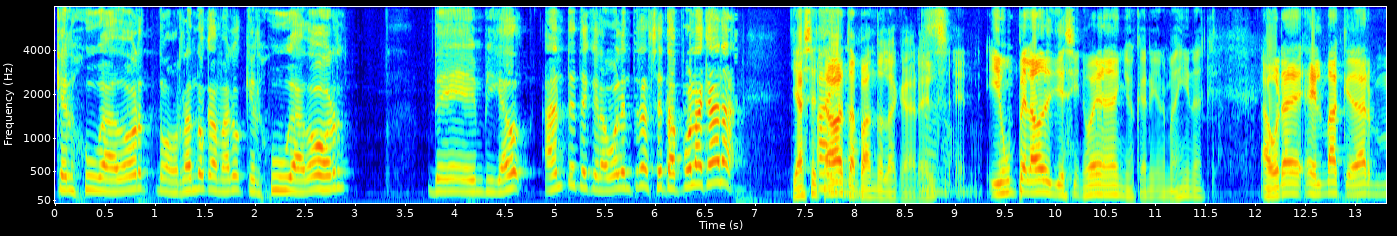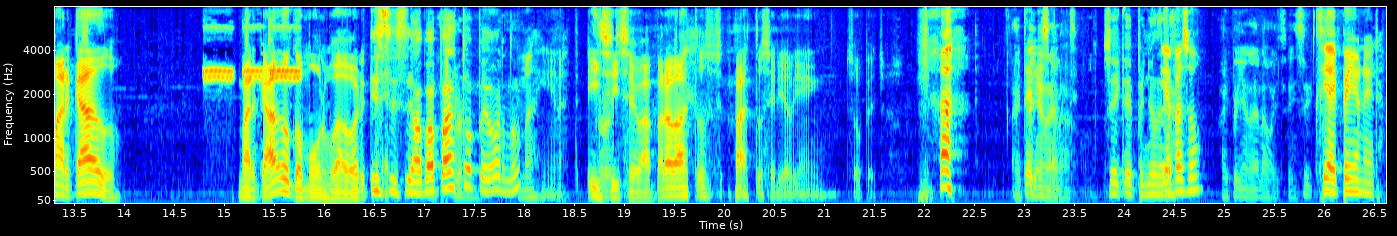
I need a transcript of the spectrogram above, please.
que el jugador, no, Orlando Camargo, que el jugador de Envigado, antes de que la bola entrara, se tapó la cara. Ya se Ay, estaba no. tapando la cara. Él- y un pelado de 19 años, Karina, imagínate. Ahora él va a quedar marcado. Marcado como un jugador. que- Y si se va para pasto, peor, ¿no? Imagínate. Y si se va para Bastos, Pasto sería bien sospechoso. Hay peñonera. Sí, que hay peñonera. ¿Qué pasó? Hay peñonera hoy, sí. Sí, hay peñonera.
